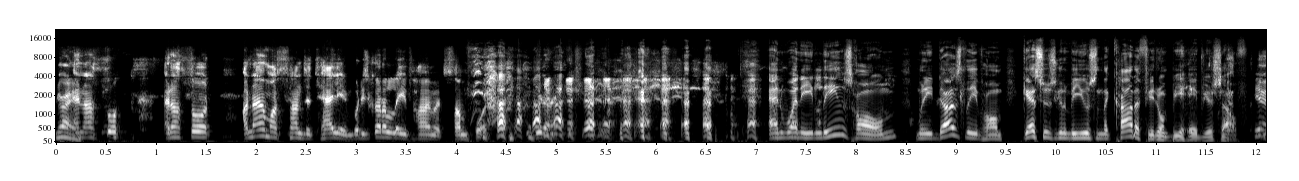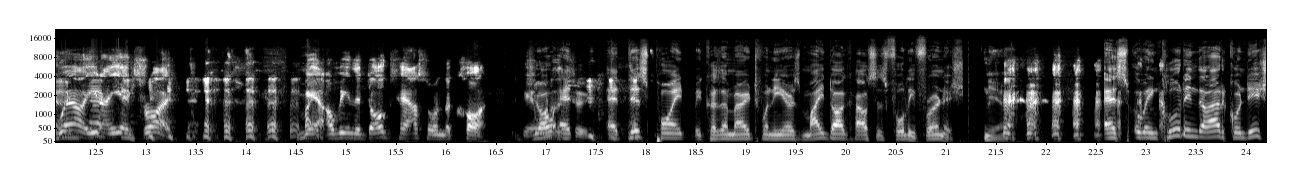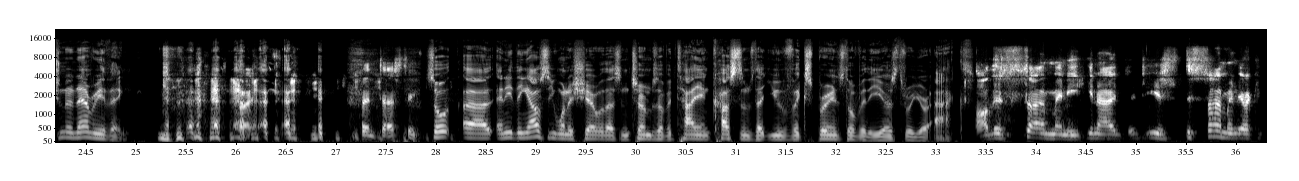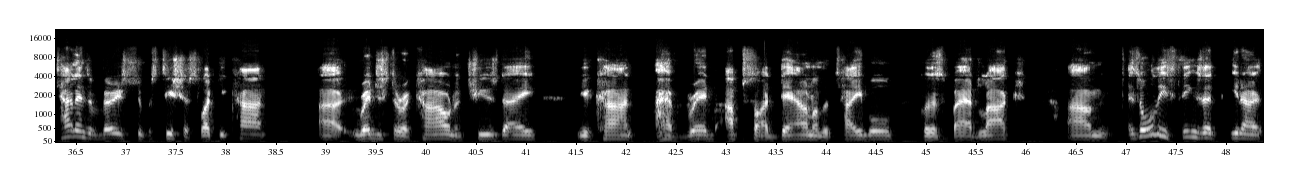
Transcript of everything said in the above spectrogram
Right. And I thought, and I thought, I know my son's Italian, but he's got to leave home at some point. you know, and when he leaves home, when he does leave home, guess who's going to be using the cot if you don't behave yourself? Yeah, well, you know, yeah, it's right. yeah, I'll be in the dog's house or in the cot. Yeah, Joe, one of the at, at this point, because I'm married 20 years, my dog house is fully furnished, Yeah. as including the air conditioner and everything. Right. Fantastic. So, uh, anything else you want to share with us in terms of Italian customs that you've experienced over the years through your acts? Oh, there's so many. You know, there's, there's so many. Like Italians are very superstitious. Like you can't uh, register a car on a Tuesday. You can't have bread upside down on the table because it's bad luck. Um, there's all these things that you know.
